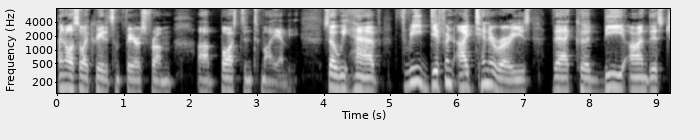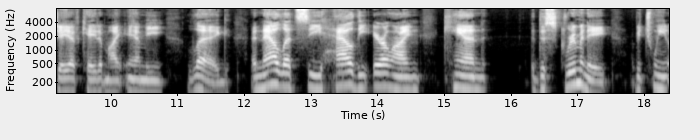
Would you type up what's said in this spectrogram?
And also, I created some fares from uh, Boston to Miami. So we have three different itineraries that could be on this JFK to Miami leg. And now let's see how the airline can discriminate between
